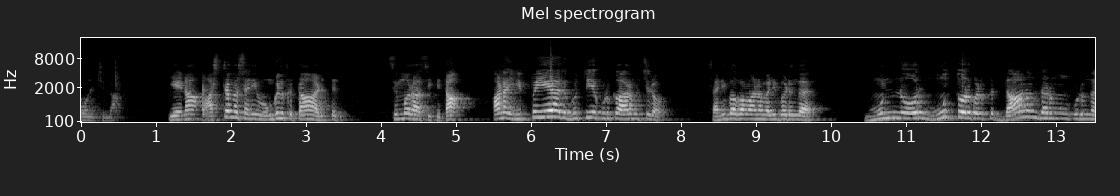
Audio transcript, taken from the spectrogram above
போணுச்சுன்னா. ஏன்னா அஷ்டம சனி உங்களுக்கு தான் அடுத்தது. சிம்ம ராசிக்கு தான். ஆனால் இப்பயே அது புத்தியை கொடுக்க ஆரம்பிச்சிடும் சனி பகவானை வழிபடுங்க. முன்னோர் மூத்தோர்களுக்கு தானம் தர்மம் கொடுங்க.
